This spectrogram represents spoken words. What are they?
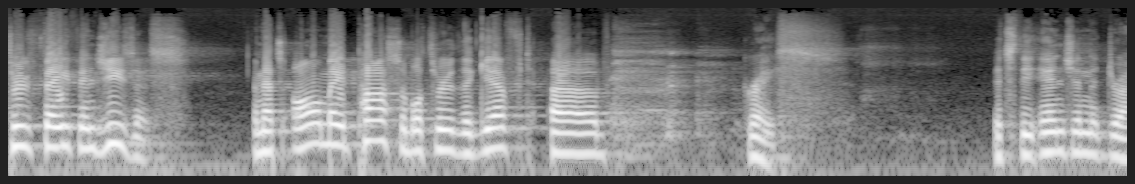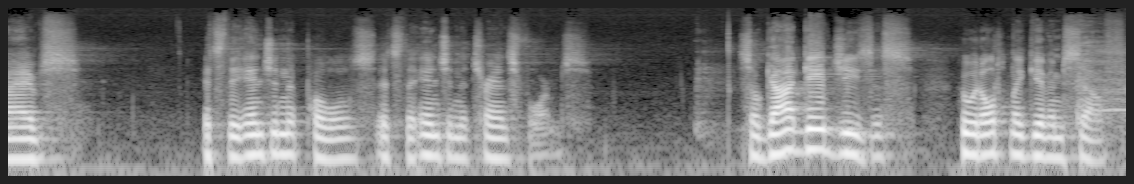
through faith in Jesus. And that's all made possible through the gift of grace. It's the engine that drives, it's the engine that pulls, it's the engine that transforms. So, God gave Jesus, who would ultimately give himself.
